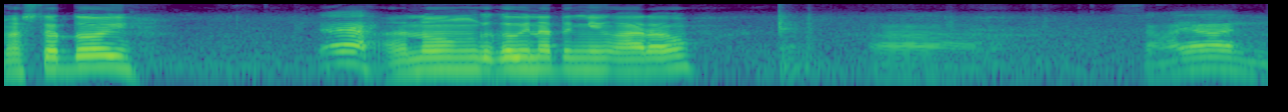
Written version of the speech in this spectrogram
Master Doy, Yeah. anong gagawin natin ngayong araw? Ah, sa ngayon,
